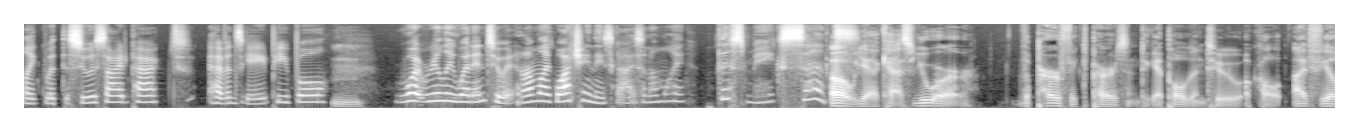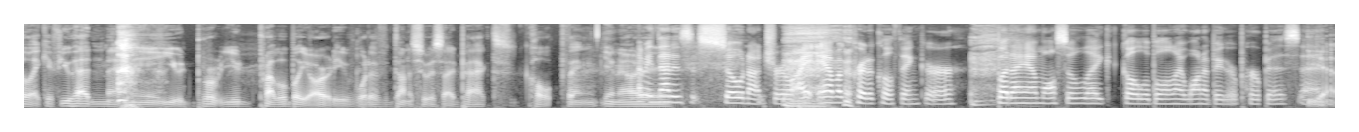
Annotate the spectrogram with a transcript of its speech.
like, with the Suicide Pact, Heaven's Gate people, Mm. what really went into it. And I'm like watching these guys and I'm like, this makes sense. Oh yeah, Cass, you are the perfect person to get pulled into a cult. I feel like if you hadn't met me, you'd pr- you'd probably already would have done a suicide pact cult thing. You know? what I mean, that is so not true. I am a critical thinker, but I am also like gullible and I want a bigger purpose. And Yeah.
